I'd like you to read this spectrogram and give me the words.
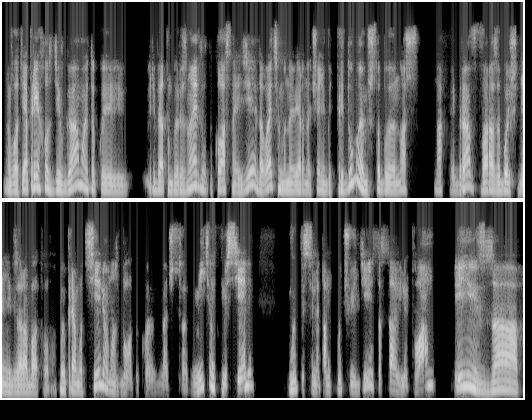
Вот, я приехал с и такой ребятам говорю, знаете, это классная идея, давайте мы, наверное, что-нибудь придумаем, чтобы наш, наша игра в два раза больше денег зарабатывала. Мы прям вот сели, у нас был такой, значит, митинг, мы сели, выпустили там кучу идей, составили план, и за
